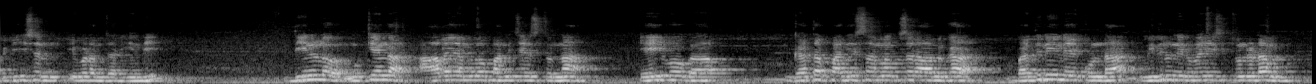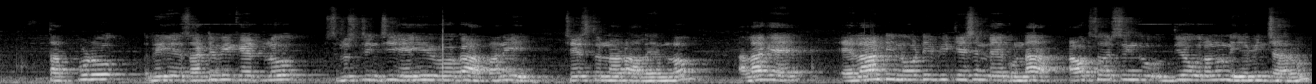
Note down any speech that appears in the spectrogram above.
పిటిషన్ ఇవ్వడం జరిగింది. దీనిలో ముఖ్యంగా ఆలయంలో పనిచేస్తున్న ఏఈఓగా గత పది సంవత్సరాలుగా బదిలీ లేకుండా విధులు నిర్వహిస్తుండడం తప్పుడు సర్టిఫికేట్లు సృష్టించి ఏఈఓగా పని చేస్తున్నారు ఆలయంలో. అలాగే ఎలాంటి నోటిఫికేషన్ లేకుండా అవుట్సోర్సింగ్ ఉద్యోగులను నియమించారు?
